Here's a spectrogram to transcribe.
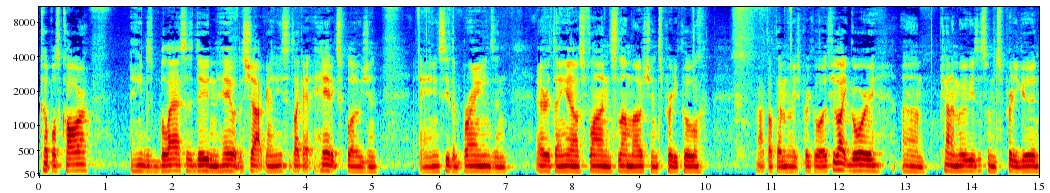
couple's car, and he just blasts this dude in the head with a shotgun. See like a head explosion, and you see the brains and everything else flying in slow motion. It's pretty cool. I thought that movie was pretty cool. If you like gory um, kind of movies, this one's pretty good.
